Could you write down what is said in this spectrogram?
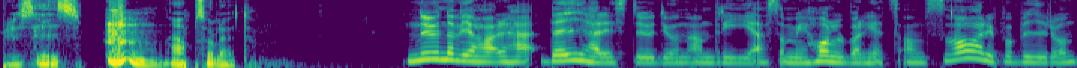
Precis, absolut. Nu när vi har här, dig här i studion, Andrea, som är hållbarhetsansvarig på byrån,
